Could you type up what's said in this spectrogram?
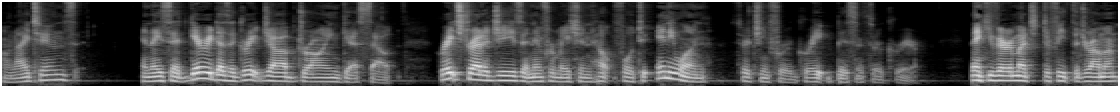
on iTunes, and they said Gary does a great job drawing guests out. Great strategies and information helpful to anyone searching for a great business or career. Thank you very much, Defeat the Drama.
